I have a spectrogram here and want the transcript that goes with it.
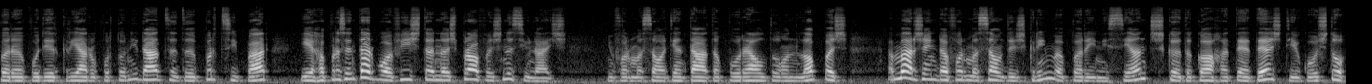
para poder criar oportunidade de participar e representar Boa Vista nas provas nacionais. Informação adiantada por Eldon Lopes, a margem da formação de esgrima para iniciantes, que decorre até 10 de agosto,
